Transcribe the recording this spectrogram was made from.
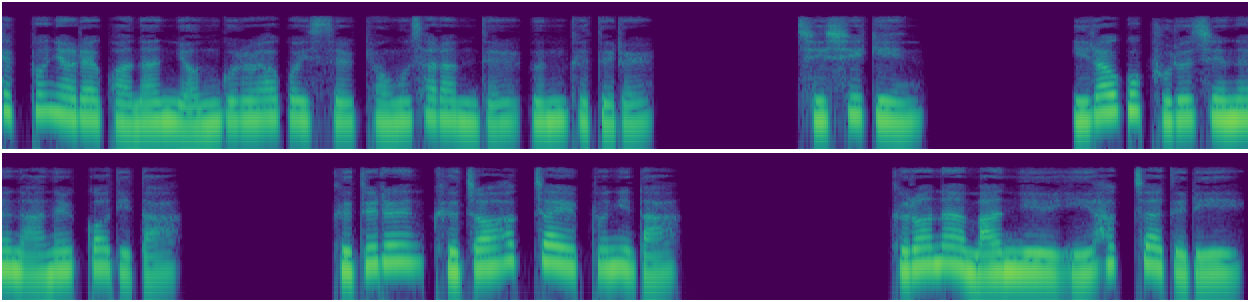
핵분열에 관한 연구를 하고 있을 경우 사람들은 그들을 지식인 이라고 부르지는 않을 것이다. 그들은 그저 학자일 뿐이다. 그러나 만일 이 학자들이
